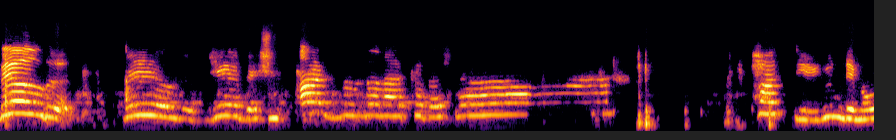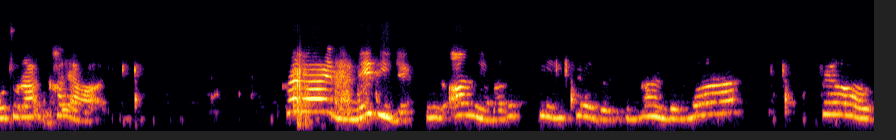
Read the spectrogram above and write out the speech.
B aldı. B aldı. C5'in ardından arkadaşlar pat diye gündeme oturan kale Kale ne diyeceksiniz anlayamadık. Bir K4'ün ardından P6,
